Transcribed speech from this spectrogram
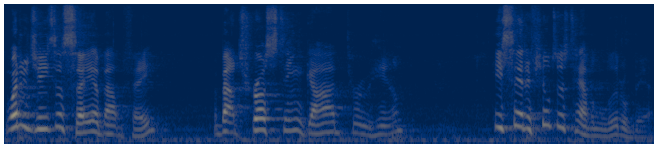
What did Jesus say about faith? About trusting God through Him? He said, if you'll just have a little bit,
